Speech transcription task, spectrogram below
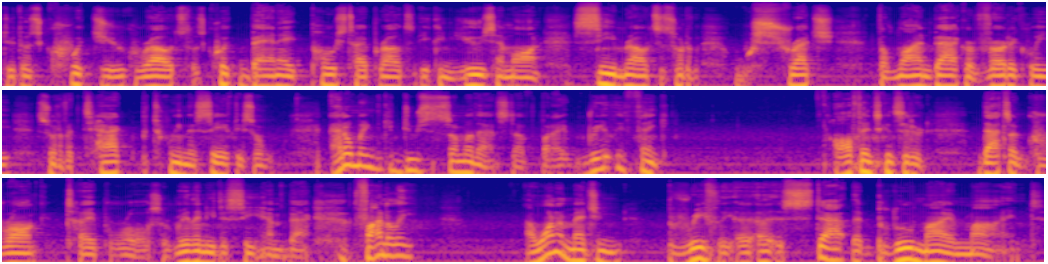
do those quick juke routes, those quick band aid post type routes that you can use him on, seam routes to sort of stretch the linebacker vertically, sort of attack between the safeties. So Edelman can do some of that stuff, but I really think, all things considered, that's a Gronk type role. So really need to see him back. Finally, I want to mention briefly a, a stat that blew my mind,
